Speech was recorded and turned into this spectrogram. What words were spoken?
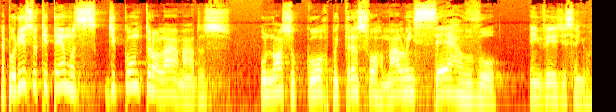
É por isso que temos de controlar, amados, o nosso corpo e transformá-lo em servo em vez de Senhor.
